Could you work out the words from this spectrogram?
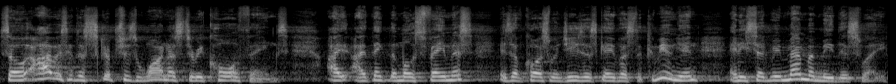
So obviously, the scriptures want us to recall things. I, I, think the most famous is, of course, when Jesus gave us the communion and he said, Remember me this way,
